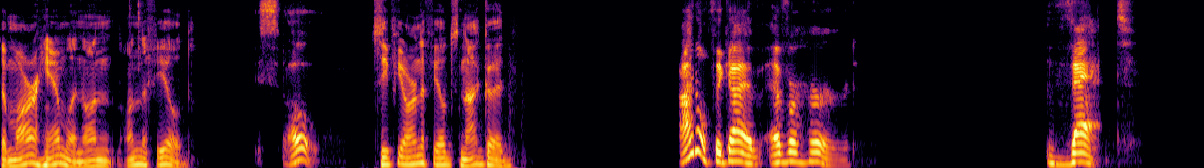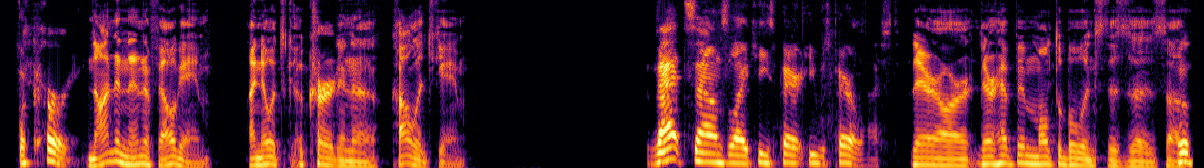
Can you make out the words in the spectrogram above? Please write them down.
Damar Hamlin on on the field. Oh. CPR on the field's not good. I don't think I have ever heard that occurring. Not in an NFL game. I know it's occurred in a college game. That sounds like he's par- he was paralyzed. There are there have been multiple instances of Oh.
